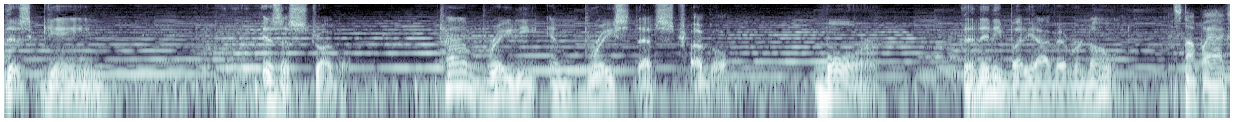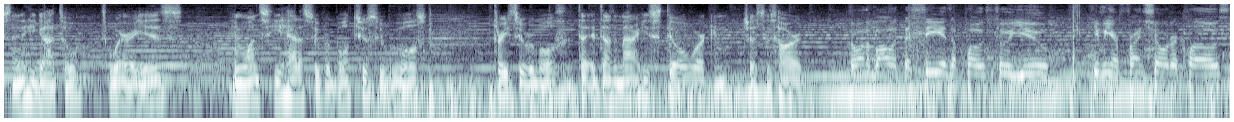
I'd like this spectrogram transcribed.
This game is a struggle. Tom Brady embraced that struggle more than anybody I've ever known. It's not by accident he got to, to where he is. And once he had a Super Bowl, two Super Bowls, three Super Bowls, it doesn't matter. He's still working just as hard. Throwing the ball with the C as opposed to a U, keeping your front shoulder closed,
